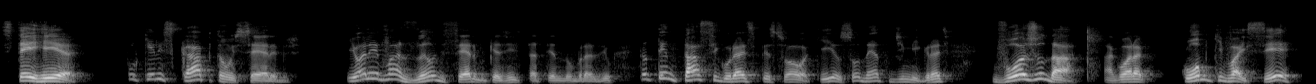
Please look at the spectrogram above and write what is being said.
stay here. Porque eles captam os cérebros. E olha a evasão de cérebro que a gente está tendo no Brasil. Então, tentar segurar esse pessoal aqui, eu sou neto de imigrante, vou ajudar. Agora, como que vai ser?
